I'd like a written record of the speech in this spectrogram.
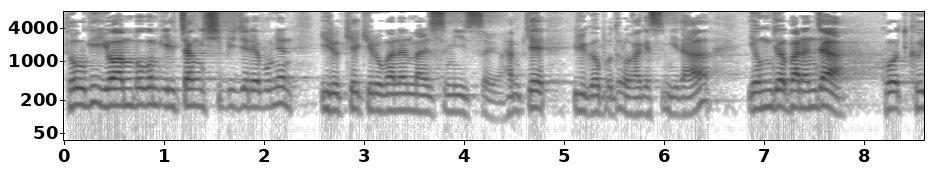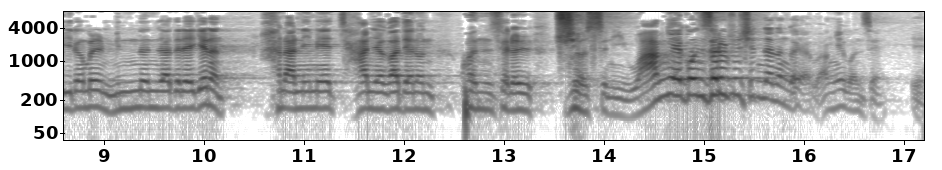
더욱이 요한복음 1장 12절에 보면 이렇게 기록하는 말씀이 있어요. 함께 읽어보도록 하겠습니다. 영접하는 자, 곧 그 이름을 믿는 자들에게는 하나님의 자녀가 되는 권세를 주셨으니 왕의 권세를 주신다는 거야. 왕의 권세. 예.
